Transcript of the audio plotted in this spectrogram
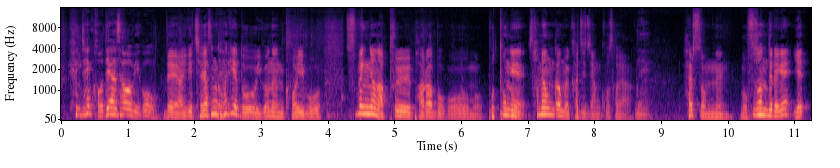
굉장히 거대한 사업이고 네, 아, 이게 제가 생각하기에도 이거는 거의 뭐 수백 년 앞을 바라보고 뭐 보통의 사명감을 가지지 않고서야 네. 할수 없는 뭐 후손들에게 옛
